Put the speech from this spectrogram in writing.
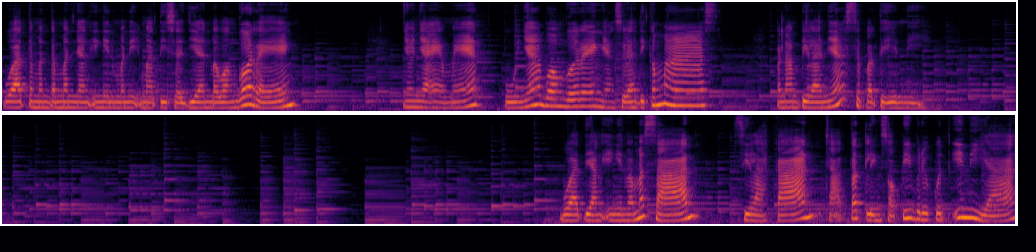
Buat teman-teman yang ingin menikmati sajian bawang goreng, Nyonya Emet punya bawang goreng yang sudah dikemas. Penampilannya seperti ini. Buat yang ingin memesan, silahkan catat link Shopee berikut ini ya.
